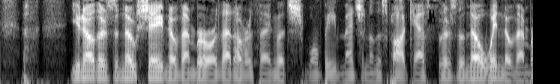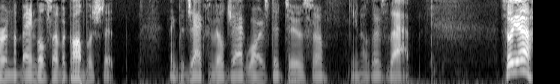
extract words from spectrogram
you know, there's a no shave November or that other thing which won't be mentioned on this podcast. There's the no win November, and the Bengals have accomplished it. I think the Jacksonville Jaguars did too. So you know, there's that. So yeah,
